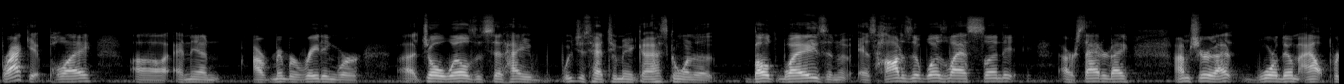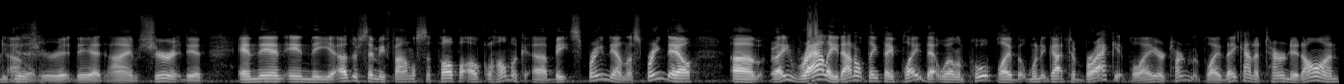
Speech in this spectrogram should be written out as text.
bracket play. Uh, and then I remember reading where uh, Joel Wells had said, "Hey, we just had too many guys going to both ways, and as hot as it was last Sunday or Saturday." I'm sure that wore them out pretty good. I'm sure it did. I am sure it did. And then in the other semifinal, Sapulpa, Oklahoma uh, beat Springdale. Now, Springdale, um, they rallied. I don't think they played that well in pool play, but when it got to bracket play or tournament play, they kind of turned it on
